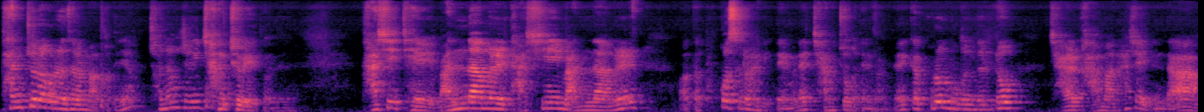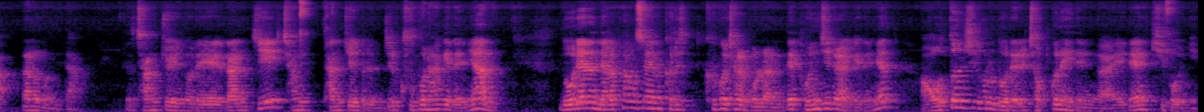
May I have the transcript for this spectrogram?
단조라고 그러는 사람 많거든요. 전형적인 장조예요 이거는. 다시 재 만남을 다시 만남을 어떤 포커스로 하기 때문에 장조가 되는 겁니다. 그러니까 그런 부분들도 잘 감안하셔야 된다라는 겁니다. 그래서 장조의 노래란지 장, 단조의 노래인지를 구분하게 되면 노래는 내가 평소에는 그, 그걸 잘 몰랐는데 본질을 알게 되면 아, 어떤 식으로 노래를 접근해야 되는가에 대한 기본이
